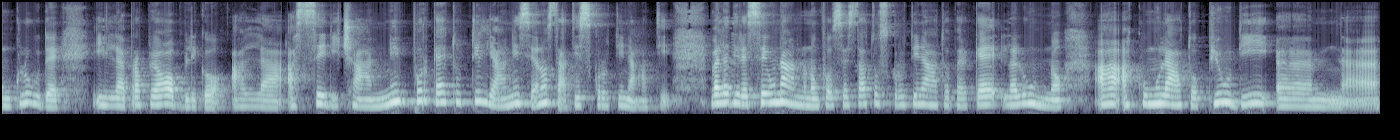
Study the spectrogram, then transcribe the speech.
conclude il proprio obbligo alla, a 16 anni purché tutti gli anni siano stati scrutinati. Vale a dire se un anno non fosse stato scrutinato perché l'alunno ha accumulato più, di, ehm,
